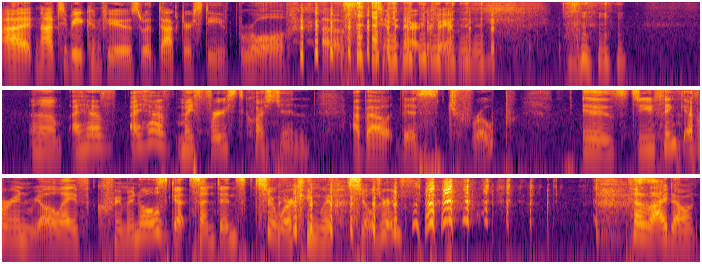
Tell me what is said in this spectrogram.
Uh, not to be confused with Dr. Steve Brule of Tim and Eric fame. Um, I have I have my first question about this trope is do you think ever in real life criminals get sentenced to working with children? Cuz I don't.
